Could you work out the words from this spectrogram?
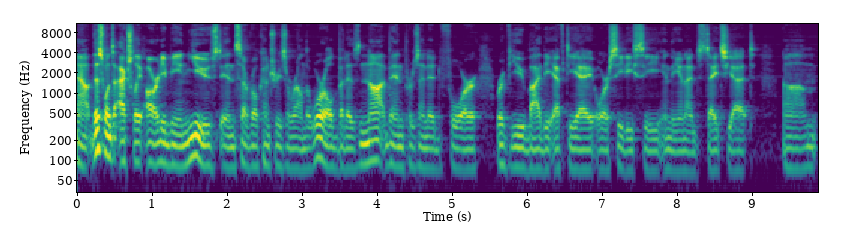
Now, this one's actually already being used in several countries around the world, but has not been presented for review by the FDA or CDC in the United States yet. Um,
